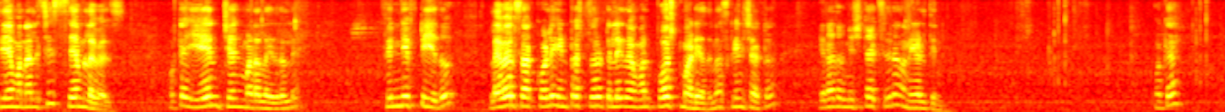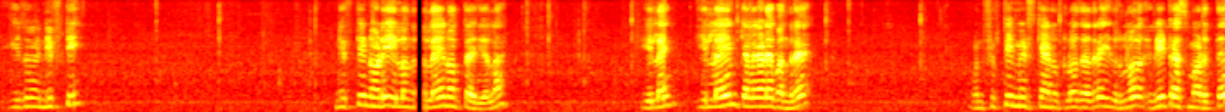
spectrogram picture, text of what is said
same analysis same levels okay ಏನು ಚೇಂಜ್ ಮಾಡಲ್ಲ ಇದರಲ್ಲಿ? ಫಿನ್ ನಿಫ್ಟಿ ಇದು. ಲೆವೆಲ್ಸ್ ಹಾಕ್ಕೊಳ್ಳಿ ಇಂಟ್ರೆಸ್ಟ್ ಟೆಲಿಗ್ರಾಮಲ್ಲಿ ಪೋಸ್ಟ್ ಮಾಡಿ ಅದನ್ನು ಸ್ಕ್ರೀನ್ಶಾಟ್ ಏನಾದರೂ ಮಿಸ್ಟೇಕ್ಸ್ ಇದ್ದರೆ ನಾನು ಹೇಳ್ತೀನಿ. ಓಕೆ ಇದು ನಿಫ್ಟಿ. ನಿಫ್ಟಿ ನೋಡಿ ಇಲ್ಲೊಂದು ಲೈನ್ ಹೋಗ್ತಾ ಇದೆಯಲ್ಲ? ಈ ಲೈನ್ ಈ ಲೈನ್ ಕೆಳಗಡೆ ಬಂದರೆ ಒಂದು ಫಿಫ್ಟಿ ಮಿನಿಟ್ಸ್ ಕ್ಯಾನಲ್ ಕ್ಲೋಸ್ ಆದರೆ ಲೋ ರೀಟ್ರೆಸ್ ಮಾಡುತ್ತೆ.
